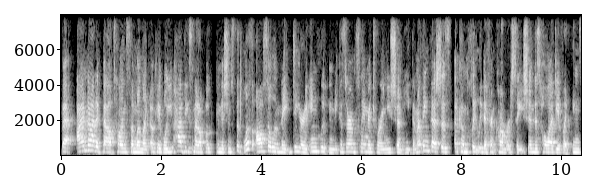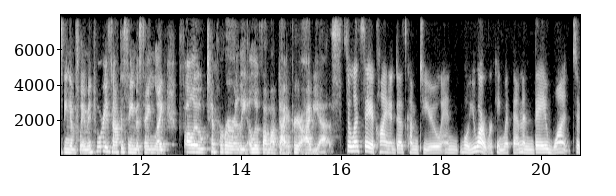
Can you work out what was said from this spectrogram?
But I'm not about telling someone like, okay, well, you have these medical conditions, but let's also eliminate dairy and gluten because they're inflammatory and you shouldn't eat them. I think that's just a completely different conversation. This whole idea of like things being inflammatory is not the same as saying like follow temporarily a low FODMAP diet for your IBS. So let's say a client does come to you and well you are working with them and they want to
